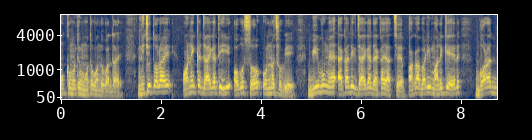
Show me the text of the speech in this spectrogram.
মুখ্যমন্ত্রী মমতা বন্দ্যোপাধ্যায়। নিচু তলায় অনেক জায়গাতেই অবশ্য অন্য ছবি। বীরভূমে একাধিক জায়গা দেখা যাচ্ছে। পাকা বাড়ি মালিকের বরাদ্দ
